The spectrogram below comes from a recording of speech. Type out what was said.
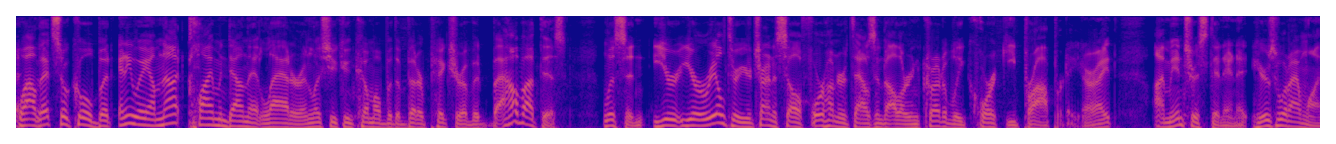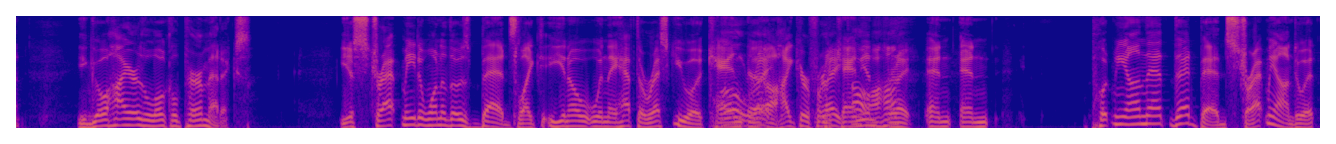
wow, that's so cool. But anyway, I'm not climbing down that ladder unless you can come up with a better picture of it. But how about this? Listen, you're you're a realtor. You're trying to sell a four hundred thousand dollar incredibly quirky property. All right, I'm interested in it. Here's what I want: you go hire the local paramedics. You strap me to one of those beds, like you know when they have to rescue a can Oh, right. a hiker from a canyon, Oh, uh-huh. Right. and and put me on that that bed, strap me onto it,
